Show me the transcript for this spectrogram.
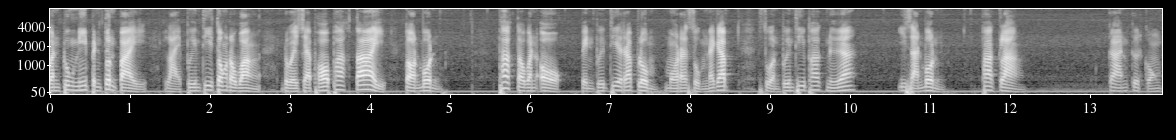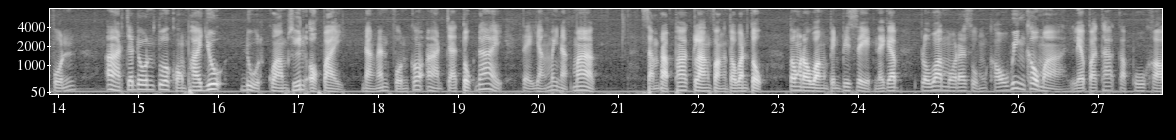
วันพรุ่งนี้เป็นต้นไป หลายพื้นที่ต้องระวัง โดยเฉพาะภาคใต้ตอนบน ภาคตะวันออกเป็นพื้นที่รับลมมรสุมนะครับ ส่วนพื้นที่ภาคเหนือ อีสานบน ภาคกลาง การเกิดของฝน อาจจะโดนตัวของพายุดูดความชื้นออกไป ดังนั้นฝนก็อาจจะตกได้แต่ยังไม่หนักมากสำหรับภาคกลางฝั่งตะวันตก ต้องระวังเป็นพิเศษนะครับเพราะว่ามรสุมเขาวิ่งเข้ามา แล้วปะทะกับภูเขา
